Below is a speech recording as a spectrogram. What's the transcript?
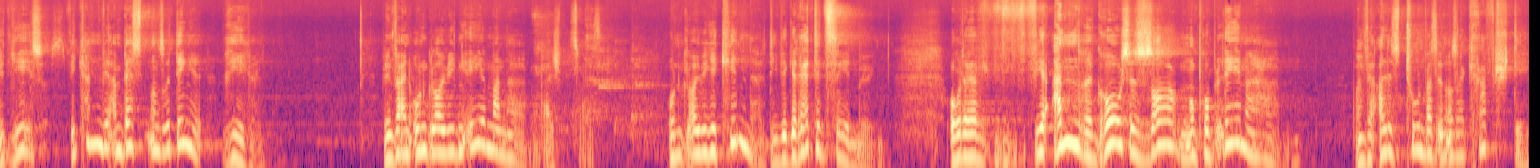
mit Jesus. Wie können wir am besten unsere Dinge regeln? Wenn wir einen ungläubigen Ehemann haben, beispielsweise. Ungläubige Kinder, die wir gerettet sehen mögen. Oder wir andere große Sorgen und Probleme haben. Wollen wir alles tun, was in unserer Kraft steht.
